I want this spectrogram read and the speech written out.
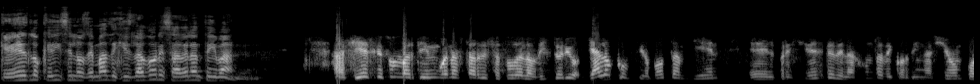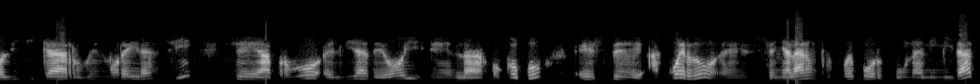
¿Qué es lo que dicen los demás legisladores? Adelante, Iván. Así es, Jesús Martín. Buenas tardes a todo el auditorio. Ya lo confirmó también el presidente de la Junta de Coordinación Política, Rubén Moreira. Sí, se aprobó el día de hoy en la Jocopo este acuerdo, eh, señalaron que fue por unanimidad,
